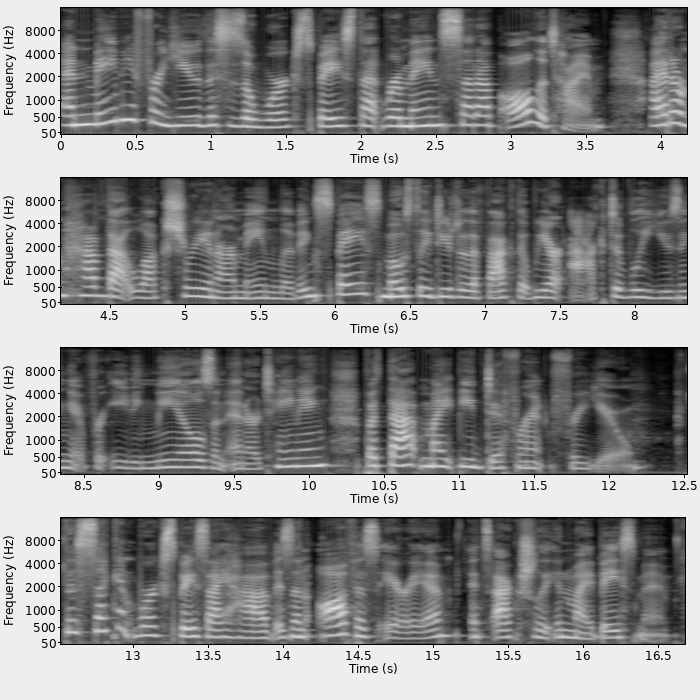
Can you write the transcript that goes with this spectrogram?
And maybe for you, this is a workspace that remains set up all the time. I don't have that luxury in our main living space, mostly due to the fact that we are actively using it for eating meals and entertaining, but that might be different for you. The second workspace I have is an office area. It's actually in my basement.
